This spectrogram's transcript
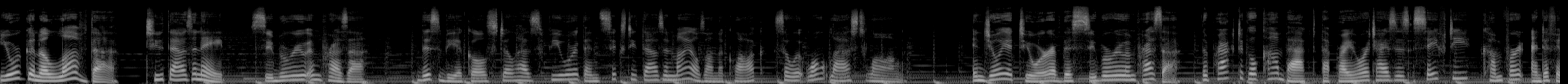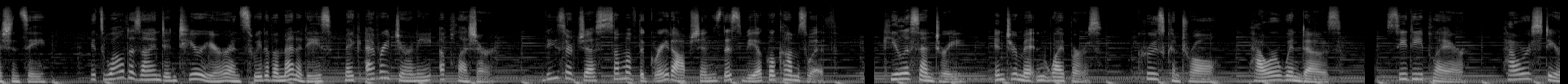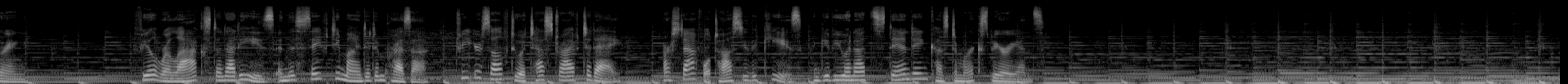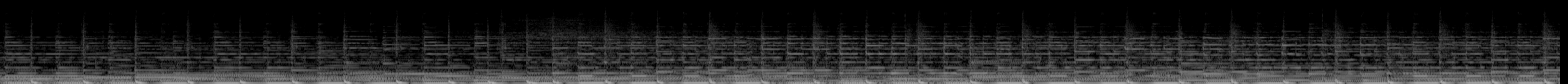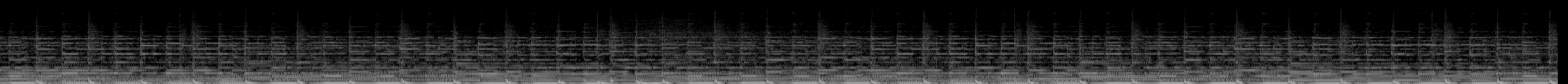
You're gonna love the 2008 Subaru Impreza. This vehicle still has fewer than 60,000 miles on the clock, so it won't last long. Enjoy a tour of this Subaru Impreza, the practical compact that prioritizes safety, comfort, and efficiency. Its well-designed interior and suite of amenities make every journey a pleasure. These are just some of the great options this vehicle comes with. Keyless entry, intermittent wipers, cruise control, power windows, CD player, power steering. Feel relaxed and at ease in this safety-minded Impreza. Treat yourself to a test drive today. Our staff will toss you the keys and give you an outstanding customer experience.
